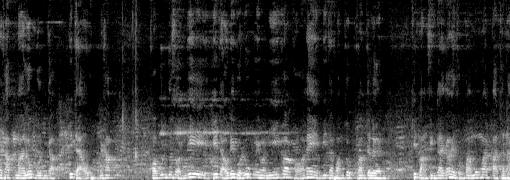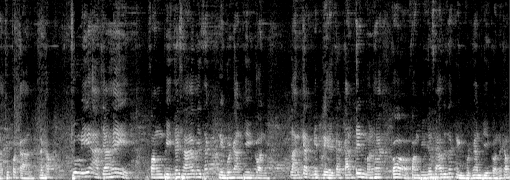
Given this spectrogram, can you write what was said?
นะครับ มาร่วมบุญกับพี่แต๋วนะครับ ขอบุญกุศลที่พี่แต๋วได้บวชลูกในวันนี้ก็ขอให้มีแต่ความสุขความเจริญ คิดหวังสิ่งใดก็ให้สมความมุ่งมั่นปรารถนาทุกประการนะครับ ช่วงนี้อาจจะให้ฟังเพลงช้าๆไปสักหนึ่งผลงานเพลงก่อน หลังจากเหน็ดเหนื่อยกับการเต้นมานะฮะก็ฟังเพลงช้าๆไปสักหนึ่งผลงานเพลงก่อนนะครับ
